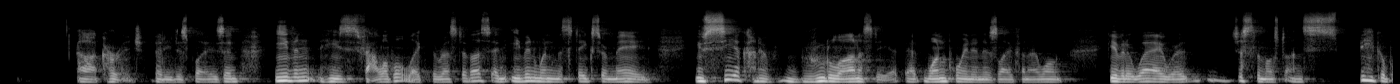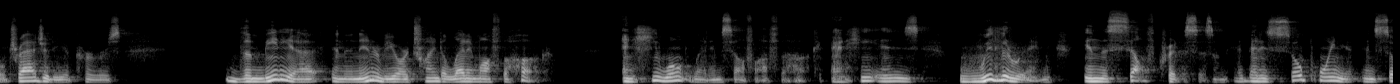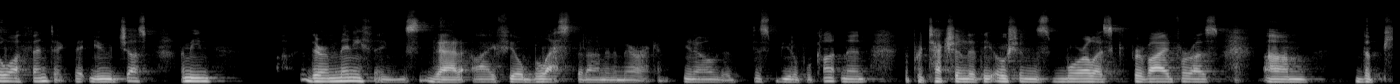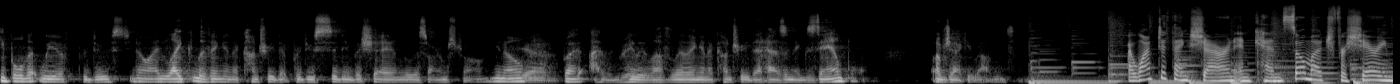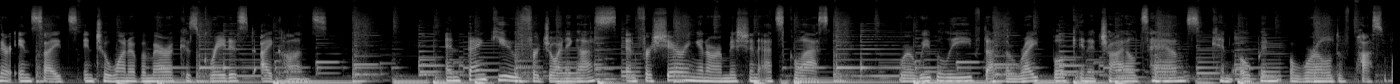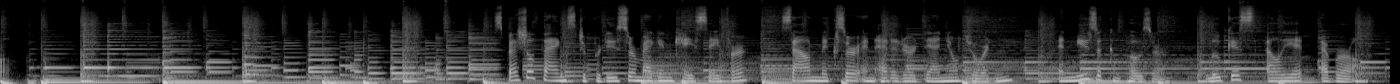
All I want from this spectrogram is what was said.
uh, courage that he displays. And even he's fallible like the rest of us. And even when mistakes are made, you see a kind of brutal honesty at, at one point in his life, and I won't give it away, where just the most unspeakable tragedy occurs. The media in an interview are trying to let him off the hook and he won't let himself off the hook. And he is withering in the self criticism that is so poignant and so authentic that you just, I mean, there are many things that I feel blessed that I'm an American. You know, the, this beautiful continent, the protection that the oceans more or less provide for us. Um, the people that we have produced. You know, I like living in a country that produced Sidney Bechet and Louis Armstrong, you know, yeah. but I really love living in a country that has an example of Jackie Robinson. I want to thank Sharon and Ken so much for sharing their insights into one of America's greatest icons. And thank you for joining us and for sharing in our mission at Scholastic. where we believe that the right book in a child's hands can open a world of possible. Special thanks to producer Megan K. Safer, sound mixer and editor Daniel Jordan, and music composer Lucas Elliott Eberl.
